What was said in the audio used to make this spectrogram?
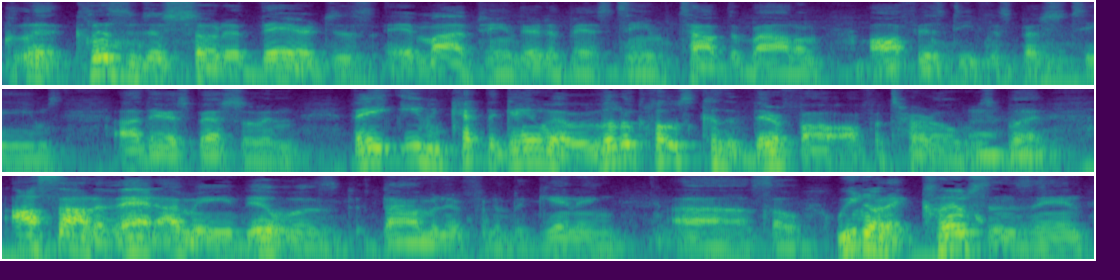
Cle- Clemson just showed that they're just, in my opinion, they're the best team, top to bottom, offense, defense, special teams. Uh, they're special, and they even kept the game a little close because of their foul off of turnovers. Mm-hmm. But outside of that, I mean, it was dominant from the beginning. Uh, so we know that Clemson's in,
